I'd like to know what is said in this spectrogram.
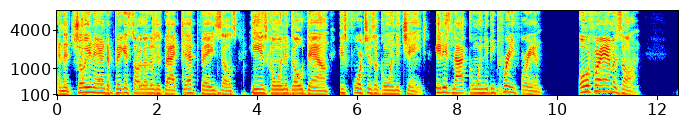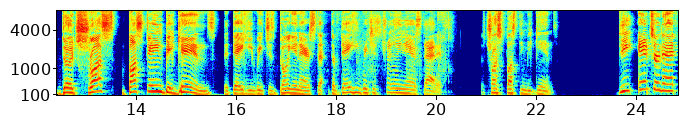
And the trillionaire, the biggest target on his back, Jeff Bezos, he is going to go down. His fortunes are going to change. It is not going to be pretty for him or for Amazon. The trust busting begins the day he reaches billionaire sta- the day he reaches trillionaire status. The trust busting begins the internet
